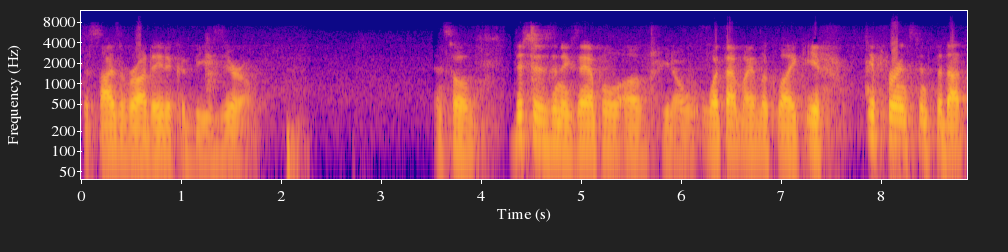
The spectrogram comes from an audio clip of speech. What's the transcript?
The size of raw data could be zero. And so this is an example of, you know, what that might look like if, if for instance, the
